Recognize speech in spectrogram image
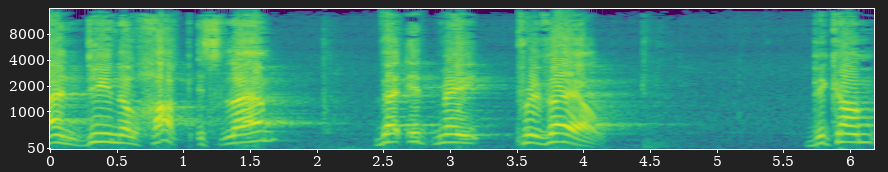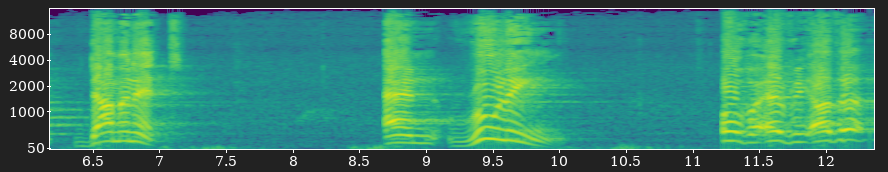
and Deen al-Haq, Islam, that it may prevail, become dominant, and ruling over every other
